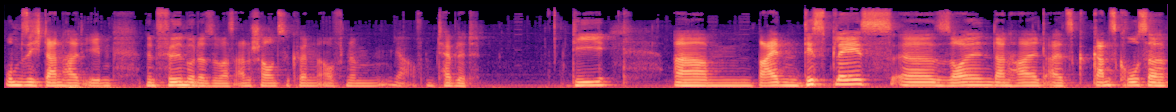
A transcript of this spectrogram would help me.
um sich dann halt eben einen Film oder sowas anschauen zu können auf einem, ja, auf einem Tablet. Die ähm, beiden Displays äh, sollen dann halt als ganz großer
